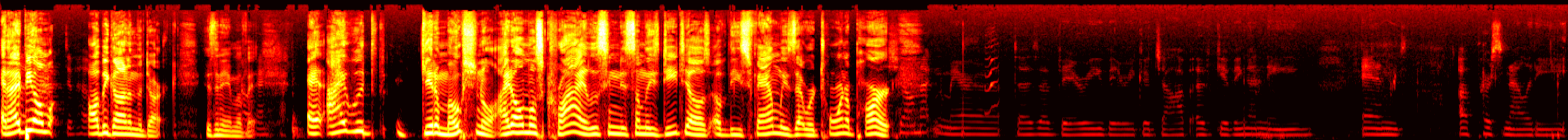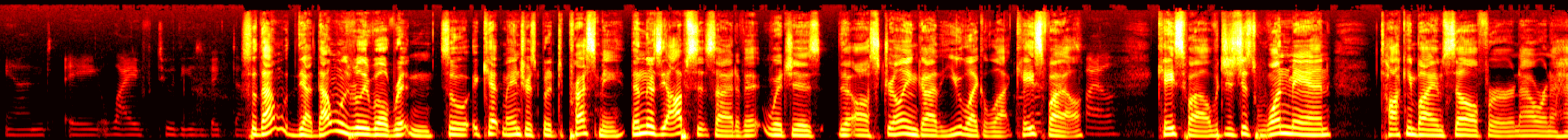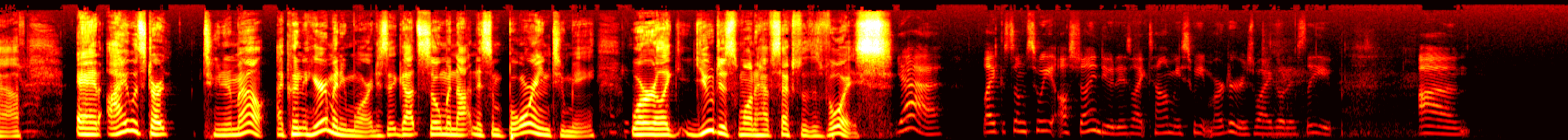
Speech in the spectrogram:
and I'd be almost Active I'll be gone in the dark is the name of it. And I would get emotional. I'd almost cry listening to some of these details of these families that were torn apart. Michelle McNamara does a very, very good job of giving a name and a personality and a life to these victims. So that yeah, that one was really well written. So it kept my interest, but it depressed me. Then there's the opposite side of it, which is the Australian guy that you like a lot, oh, Case File. File. Case File, which is just one man talking by himself for an hour and a half. And I would start tuning him out. I couldn't hear him anymore. It just it got so monotonous and boring to me. Where like you just want to have sex with his voice. yeah, like some sweet Australian dude is like telling me sweet murders while I go to sleep. Um,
